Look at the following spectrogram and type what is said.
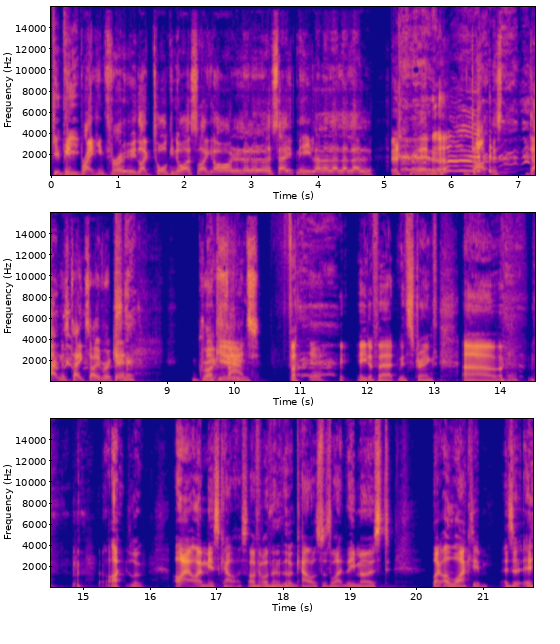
give him me breaking through, like talking to us, like, "Oh, la, la, la, la, save me!" La la la la la. And darkness, darkness takes over again. Grow Fuck you. fat. Fuck. Yeah. eat a fat with strength. Uh, I look, I I miss Calus. I thought I thought Calus was like the most, like I liked him as a,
